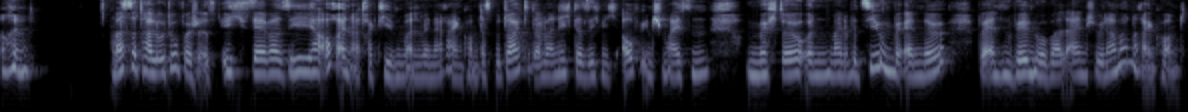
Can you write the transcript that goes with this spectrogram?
Und was total utopisch ist. Ich selber sehe ja auch einen attraktiven Mann, wenn er reinkommt. Das bedeutet aber nicht, dass ich mich auf ihn schmeißen möchte und meine Beziehung beende, beenden will, nur weil ein schöner Mann reinkommt.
